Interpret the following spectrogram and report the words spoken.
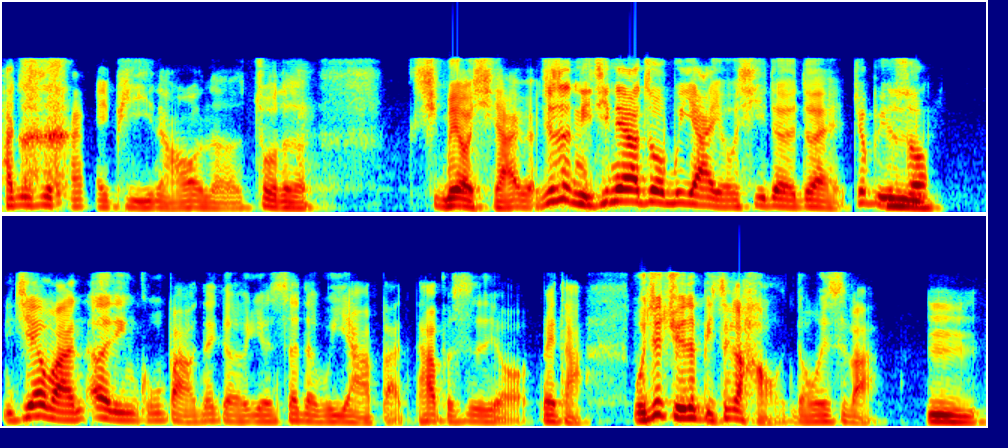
他就是开 IP，然后呢做的没有其他原。就是你今天要做 VR 游戏，对不对？就比如说、嗯、你今天玩《恶灵古堡》那个原生的 VR 版，它不是有 Meta，我就觉得比这个好，你懂我意思吧？嗯。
